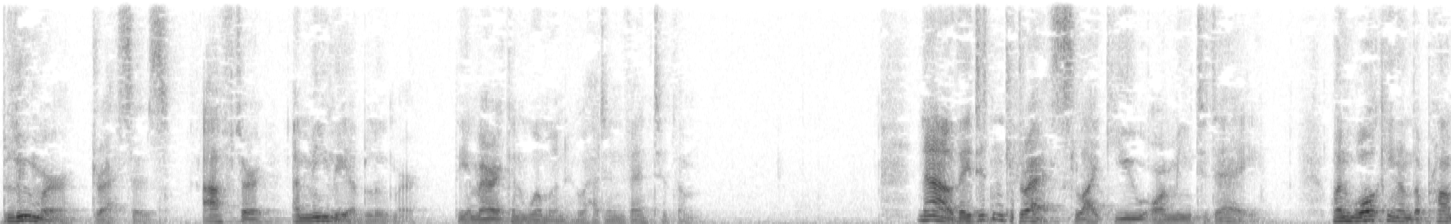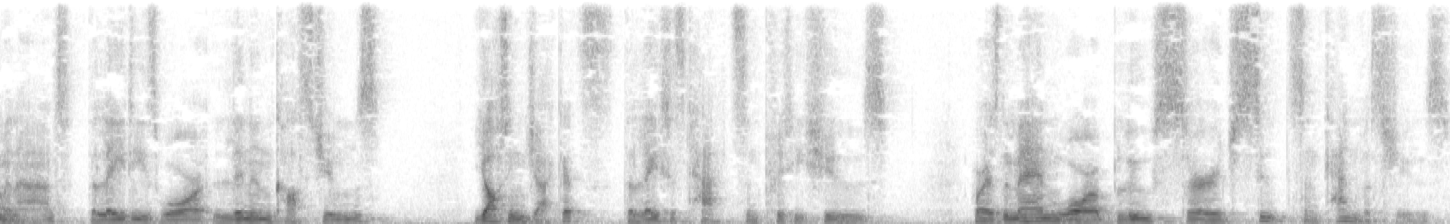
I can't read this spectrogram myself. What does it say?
bloomer dresses, after Amelia Bloomer, the American woman who had invented them. Now, they didn't dress like you or me today. When walking on the promenade, the ladies wore linen costumes, yachting jackets, the latest hats and pretty shoes, whereas the men wore blue serge suits and canvas shoes.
